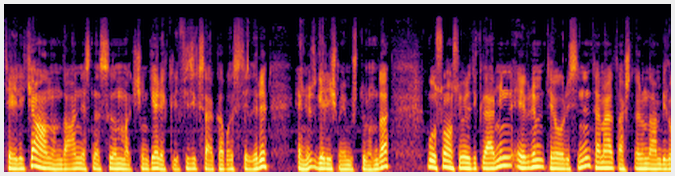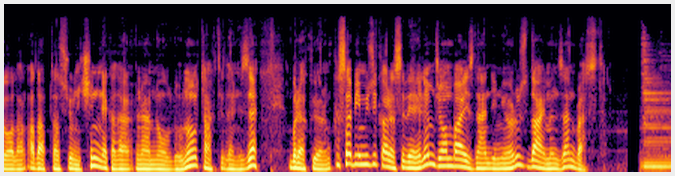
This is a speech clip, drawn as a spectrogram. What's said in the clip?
tehlike anında annesine sığınmak için gerekli fiziksel kapasiteleri henüz gelişmemiş durumda. Bu son söylediklerimin evrim teorisinin temel taşlarından biri olan adaptasyon için ne kadar önemli olduğunu takdirlerinize bırakıyorum. Kısa bir müzik arası verelim. John Baez'den dinliyoruz Diamonds and Rust. Well,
